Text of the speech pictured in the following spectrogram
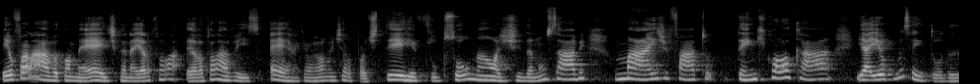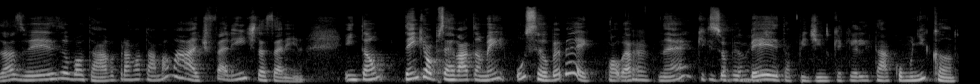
Eu falava com a médica, né? E ela, fala, ela falava isso. É, Raquel, realmente ela pode ter refluxo ou não, a gente ainda não sabe, mas, de fato, tem que colocar. E aí eu comecei, todas as vezes eu botava para rotar mamar, é diferente da Serena. Então, tem que observar também o seu bebê. Qual é, é né? O que, que seu bebê está pedindo, o que, é que ele está comunicando.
